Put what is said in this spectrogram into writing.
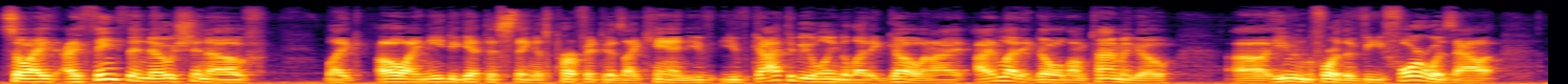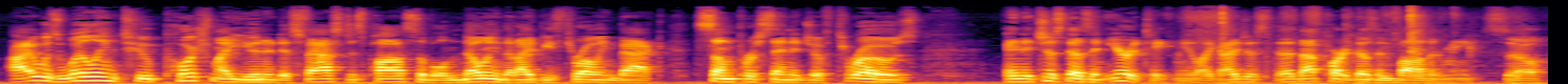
So I, I think the notion of, like, oh, I need to get this thing as perfect as I can. You've you've got to be willing to let it go, and I I let it go a long time ago, uh, even before the V4 was out. I was willing to push my unit as fast as possible, knowing that I'd be throwing back some percentage of throws, and it just doesn't irritate me. Like I just that, that part doesn't bother me. So,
